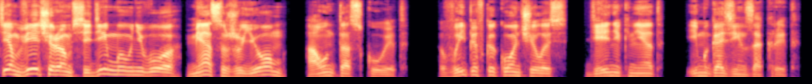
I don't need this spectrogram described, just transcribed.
Тем вечером сидим мы у него, мясо жуем, а он тоскует. Выпивка кончилась, денег нет и магазин закрыт.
